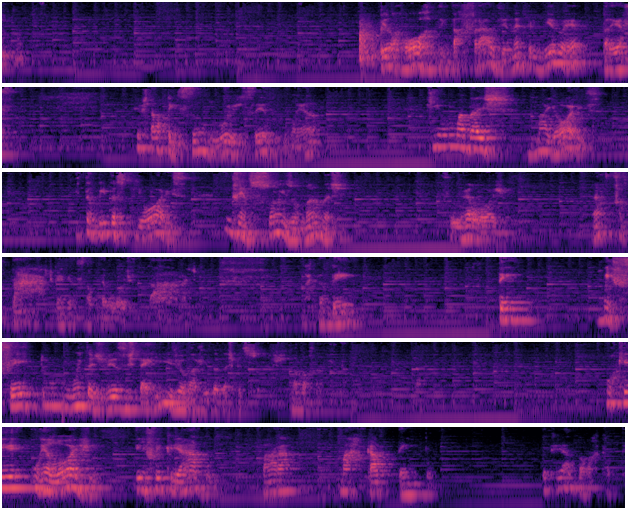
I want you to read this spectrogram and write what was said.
pela ordem da frase, né? Primeiro é pressa. Eu estava pensando hoje cedo de manhã que uma das maiores e também das piores invenções humanas foi o relógio. Né? Fantástica a invenção do relógio, fantástica. Mas também tem um efeito muitas vezes terrível na vida das pessoas, na nossa vida. Porque o relógio ele foi criado para marcar o tempo. Foi criado para marcar o tempo.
